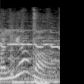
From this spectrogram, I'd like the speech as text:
Maliyabag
